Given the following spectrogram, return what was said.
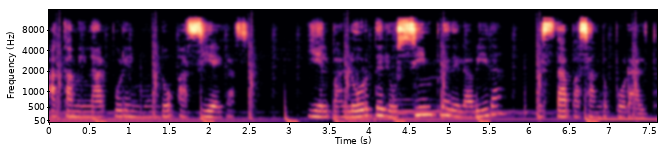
a caminar por el mundo a ciegas. Y el valor de lo simple de la vida está pasando por alto.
